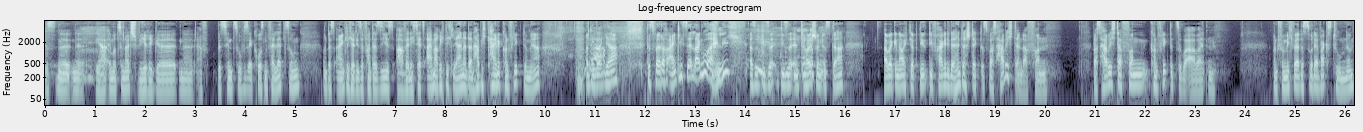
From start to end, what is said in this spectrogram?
ist eine, eine ja emotional schwierige, eine bis hin zu sehr großen Verletzungen. Und das eigentlich ja diese Fantasie ist, ah, wenn ich es jetzt einmal richtig lerne, dann habe ich keine Konflikte mehr. Und dann ja. sagt, ja, das wäre doch eigentlich sehr langweilig. Also diese, diese Enttäuschung ist da. Aber genau, ich glaube, die, die Frage, die dahinter steckt, ist, was habe ich denn davon? Was habe ich davon, Konflikte zu bearbeiten? Und für mich wäre das so der Wachstum, ne?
